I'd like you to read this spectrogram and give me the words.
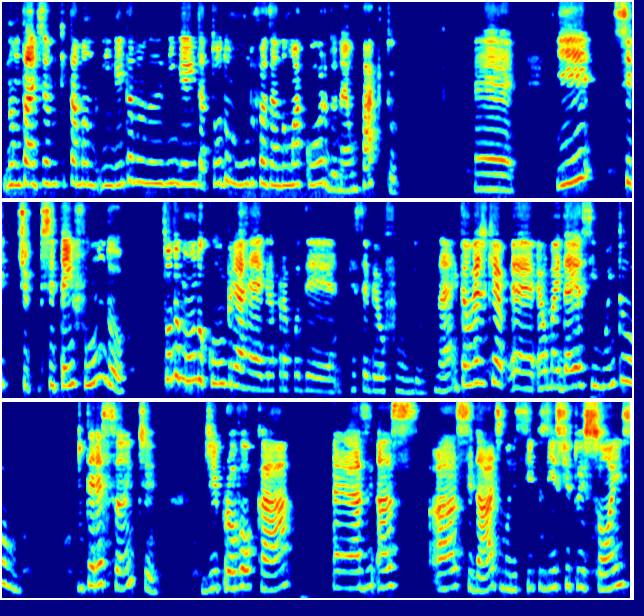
não está dizendo que tá ninguém está mandando ninguém, está todo mundo fazendo um acordo, né, um pacto. É... E se, se tem fundo, todo mundo cumpre a regra para poder receber o fundo, né? Então veja que é, é uma ideia assim muito interessante de provocar é, as, as, as cidades, municípios e instituições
